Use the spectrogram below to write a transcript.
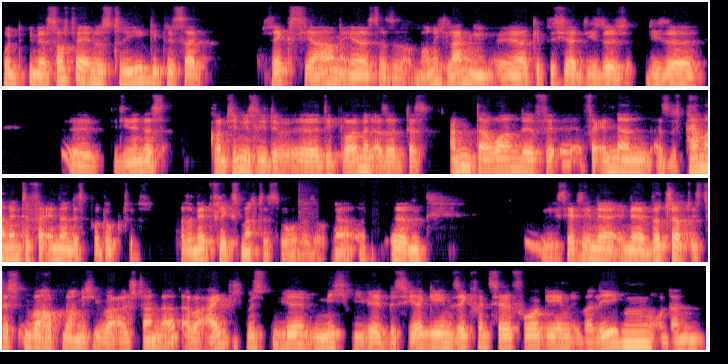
und in der Softwareindustrie gibt es seit sechs Jahren erst, also noch nicht lang, ja, gibt es ja diese, diese, äh, die nennen das Continuously äh, Deployment, also das andauernde Verändern, also das permanente Verändern des Produktes. Also Netflix macht es so oder so. Ja. Ähm, selbst in der, in der Wirtschaft ist das überhaupt noch nicht überall Standard, aber eigentlich müssten wir nicht, wie wir bisher gehen, sequenziell vorgehen, überlegen und dann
